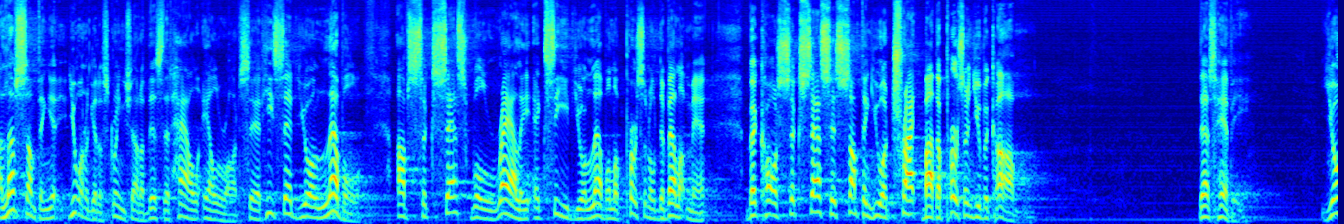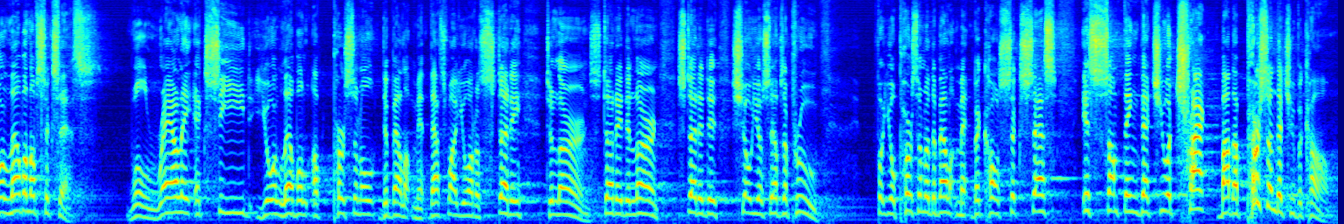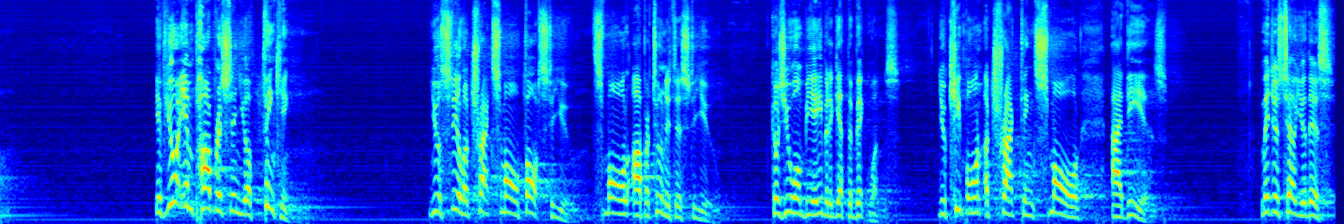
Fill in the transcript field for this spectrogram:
I love something, you want to get a screenshot of this that Hal Elrod said. He said, Your level of success will rarely exceed your level of personal development because success is something you attract by the person you become. That's heavy. Your level of success will rarely exceed your level of personal development. That's why you ought to study to learn, study to learn, study to show yourselves approved for your personal development because success is something that you attract by the person that you become. If you're impoverished in your thinking, you'll still attract small thoughts to you, small opportunities to you, because you won't be able to get the big ones. You keep on attracting small ideas. Let me just tell you this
